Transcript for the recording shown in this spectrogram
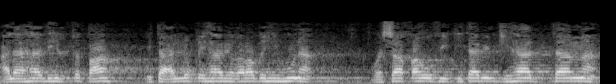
على هذه القطعة لتعلقها بغرضه هنا وساقه في كتاب الجهاد تاما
